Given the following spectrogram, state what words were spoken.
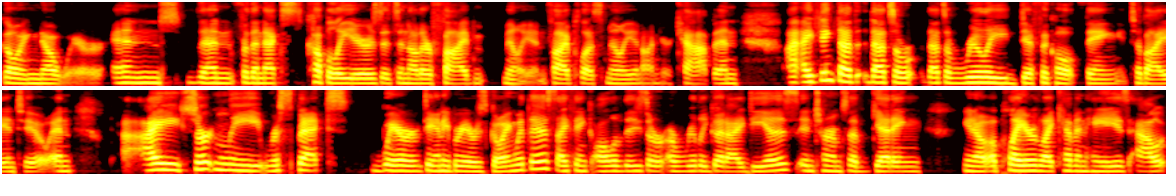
going nowhere. And then for the next couple of years, it's another 5 million, five plus million on your cap. And I, I think that that's a, that's a really difficult thing to buy into. And I certainly respect where Danny Briere is going with this. I think all of these are, are really good ideas in terms of getting, you know, a player like Kevin Hayes out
